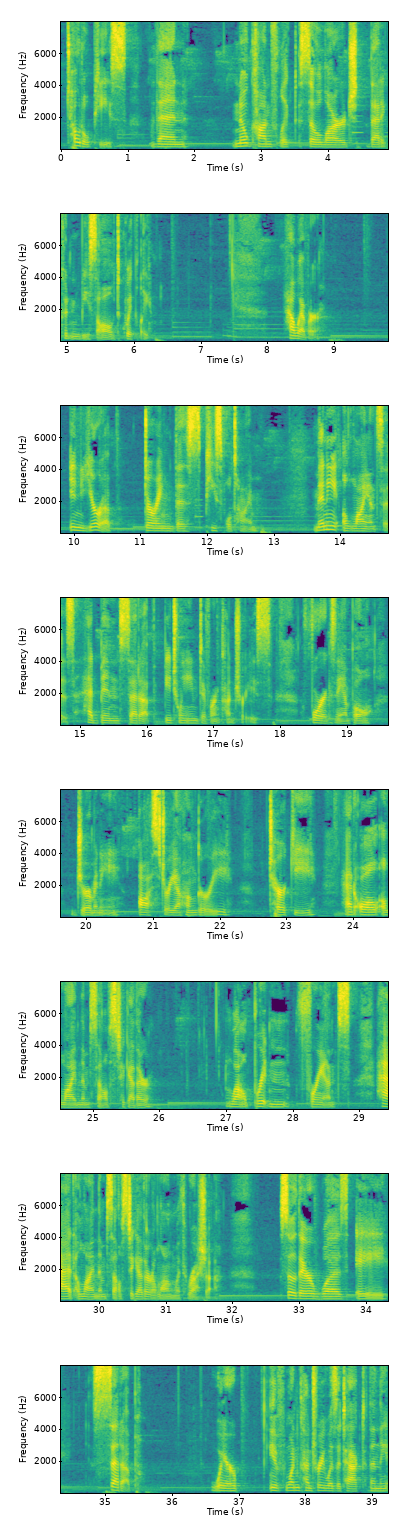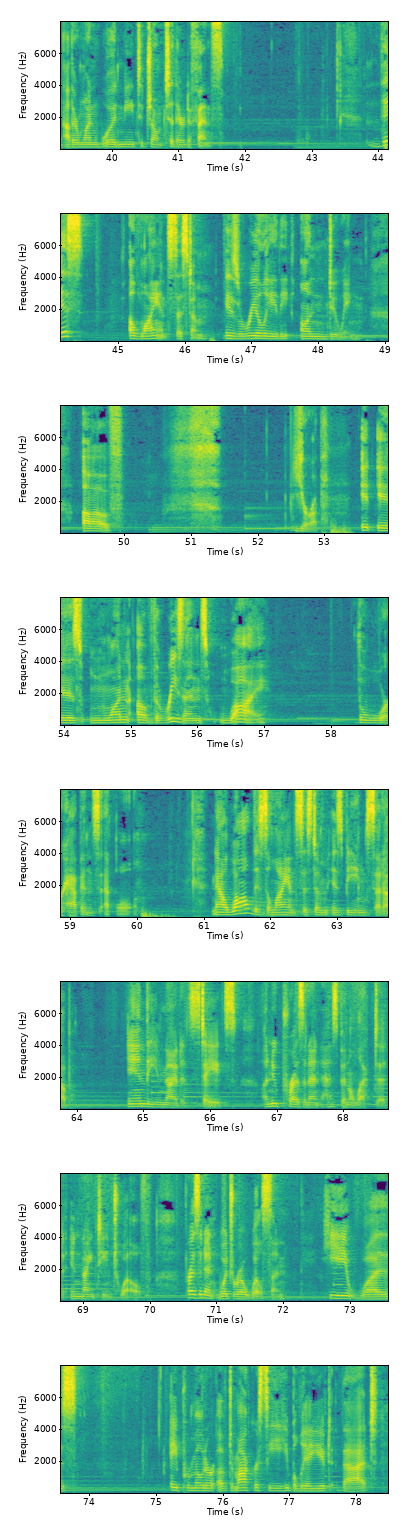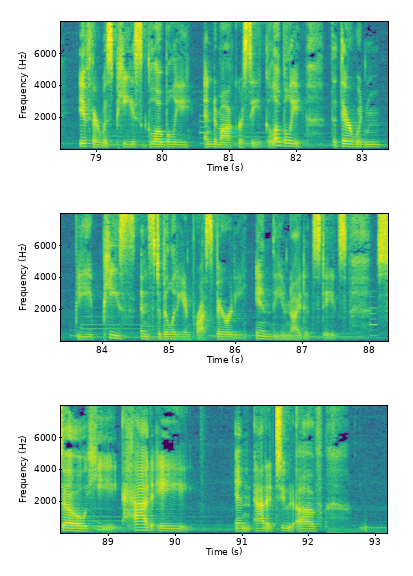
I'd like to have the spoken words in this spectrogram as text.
total peace, then no conflict so large that it couldn't be solved quickly. However, in Europe during this peaceful time, many alliances had been set up between different countries. For example, Germany, Austria Hungary, Turkey had all aligned themselves together, while Britain, France had aligned themselves together along with Russia. So there was a setup where if one country was attacked, then the other one would need to jump to their defense. This alliance system is really the undoing of Europe. It is one of the reasons why the war happens at all. Now, while this alliance system is being set up in the United States, a new president has been elected in 1912. President Woodrow Wilson. He was a promoter of democracy. He believed that if there was peace globally and democracy globally, that there would be peace and stability and prosperity in the United States. So he had a an attitude of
